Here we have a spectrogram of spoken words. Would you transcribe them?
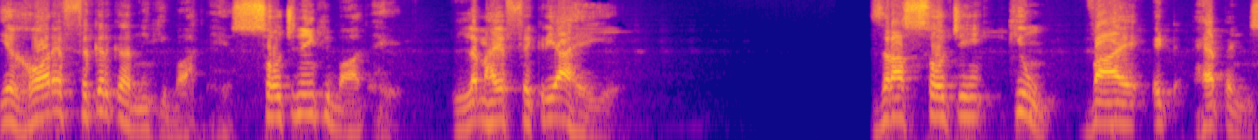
ये गौर फ़िक्र करने की बात है, सोचने की बात है, लम्हा फिक्रिया है ये। जरा सोचें क्यों वाई इट हैपन्स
